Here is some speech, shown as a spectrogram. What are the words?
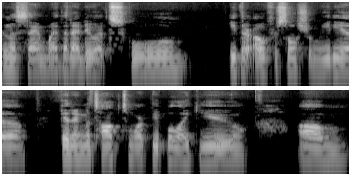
in the same way that I do at school, either over social media, getting to talk to more people like you. Um,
